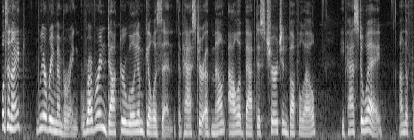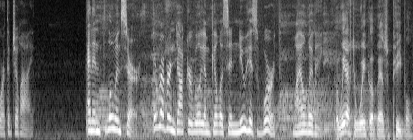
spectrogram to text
Well, tonight we are remembering Reverend Dr. William Gillison, the pastor of Mount Olive Baptist Church in Buffalo. He passed away on the 4th of July. An influencer, the Reverend Dr. William Gillison knew his worth while living. We have to wake up as a people,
